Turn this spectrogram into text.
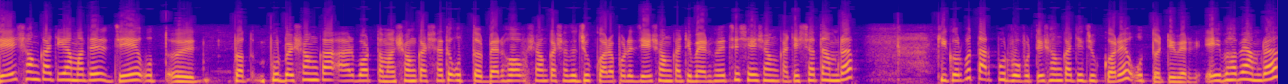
যে সংখ্যাটি আমাদের যে পূর্বের সংখ্যা আর বর্তমান সংখ্যার সাথে উত্তর বের হওয়া সংখ্যার সাথে যোগ করার পরে যে সংখ্যাটি বের হয়েছে সেই সংখ্যাটির সাথে আমরা কি করব? তার পূর্ববর্তী সংখ্যাটি যোগ করে উত্তরটি বের এইভাবে আমরা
